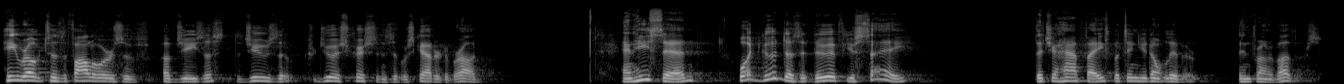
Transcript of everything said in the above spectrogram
He wrote to the followers of, of Jesus, the Jews that, Jewish Christians that were scattered abroad, and he said, What good does it do if you say that you have faith, but then you don't live it in front of others?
